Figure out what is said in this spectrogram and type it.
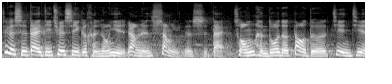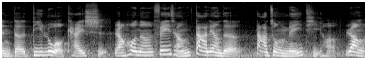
这个。时代的确是一个很容易让人上瘾的时代，从很多的道德渐渐的低落开始，然后呢，非常大量的。大众媒体哈，让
